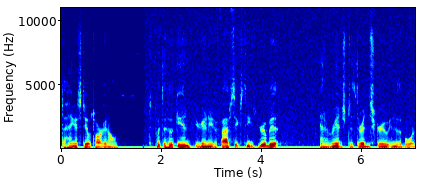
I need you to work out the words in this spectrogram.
to hang a steel target on. To put the hook in, you're going to need a 5 16 drill bit and a wrench to thread the screw into the board.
